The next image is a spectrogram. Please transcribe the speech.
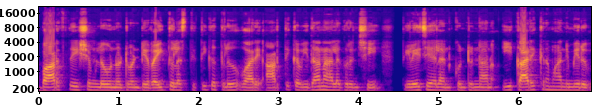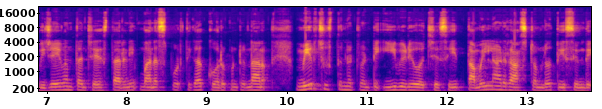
భారతదేశంలో ఉన్నటువంటి రైతుల స్థితిగతులు వారి ఆర్థిక విధానాల గురించి తెలియజేయాలనుకుంటున్నాను. ఈ కార్యక్రమాన్ని మీరు విజయవంతం చేస్తారని మనస్ఫూర్తిగా కోరుకుంటున్నాను. మీరు చూస్తున్నటువంటి ఈ వీడియో వచ్చేసి తమిళనాడు రాష్ట్రంలో తీసింది.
